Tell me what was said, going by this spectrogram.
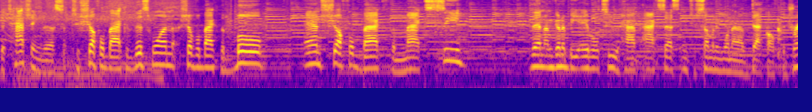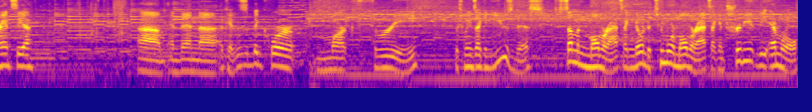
detaching this to shuffle back this one, shuffle back the Bull, and shuffle back the Maxx C. Then I'm going to be able to have access into summoning one out of deck off the Drancia. Um, and then, uh, okay, this is Big Core Mark III, which means I can use this to summon Mulmorats. I can go into two more Mulmorats. I can tribute the Emerald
